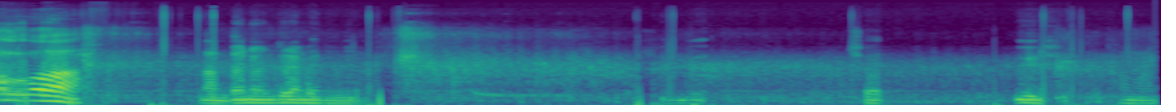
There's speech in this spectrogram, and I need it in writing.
Allah! Lan ben öldüremedim ya. Şimdi çok üf tamam.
